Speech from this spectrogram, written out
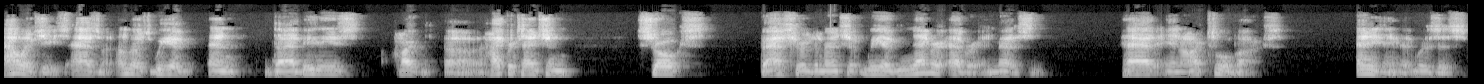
Allergies, asthma, others we have, and diabetes, heart, uh, hypertension, strokes, vascular dementia, we have never ever in medicine had in our toolbox anything that was as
